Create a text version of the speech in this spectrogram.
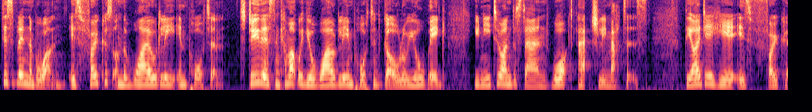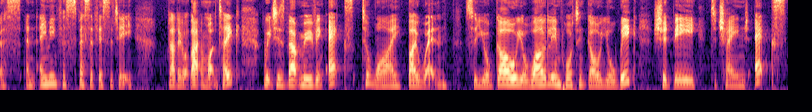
Discipline number one is focus on the wildly important. To do this and come up with your wildly important goal or your WIG, you need to understand what actually matters. The idea here is focus and aiming for specificity. Glad I got that in one take, which is about moving X to Y by when. So, your goal, your wildly important goal, your WIG, should be to change X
